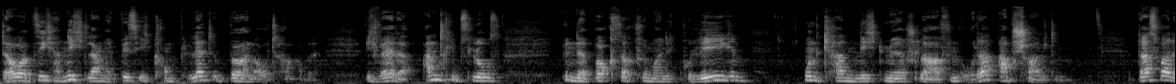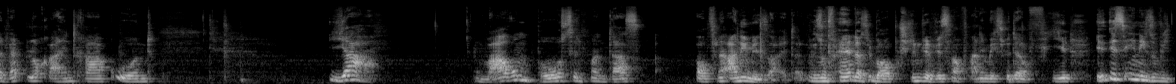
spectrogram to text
Dauert sicher nicht lange, bis ich komplett Burnout habe. Ich werde antriebslos, bin der Boxsack für meine Kollegen und kann nicht mehr schlafen oder abschalten. Das war der Weblog-Eintrag und ja, warum postet man das auf einer Anime-Seite? Sofern das überhaupt stimmt, wir wissen, auf Animes wird ja viel. Es ist ähnlich so wie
